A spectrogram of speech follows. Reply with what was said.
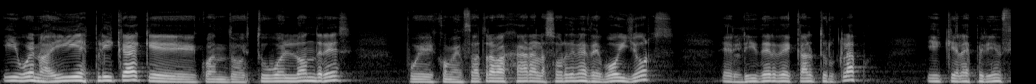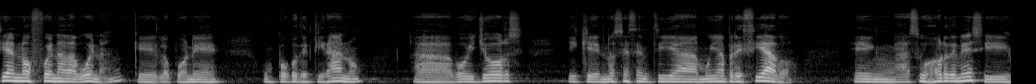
Y bueno, ahí explica que cuando estuvo en Londres, pues comenzó a trabajar a las órdenes de Boy George, el líder de Culture Club, y que la experiencia no fue nada buena, que lo pone un poco de tirano a Boy George y que no se sentía muy apreciado en, a sus órdenes y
